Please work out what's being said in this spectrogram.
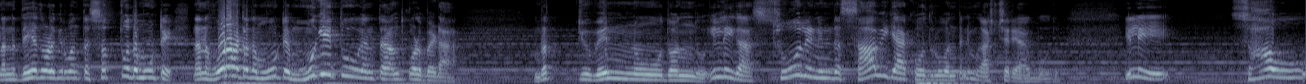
ನನ್ನ ದೇಹದೊಳಗಿರುವಂಥ ಸತ್ವದ ಮೂಟೆ, ನನ್ನ ಹೋರಾಟದ ಮೂಟೆ ಮುಗೀತು ಅಂತ ಅಂದ್ಕೊಳ್ಬೇಡ. ಮೃತ್ಯುವೆನ್ನುವುದೊಂದು. ಇಲ್ಲಿಗ ಸೋಲಿನಿಂದ ಸಾವಿಗೆ ಯಾಕೆ ಹೋದ್ರು ಅಂತ ನಿಮ್ಗೆ ಆಶ್ಚರ್ಯ ಆಗ್ಬೋದು. ಇಲ್ಲಿ ಸಾವು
